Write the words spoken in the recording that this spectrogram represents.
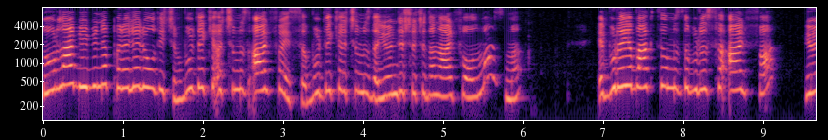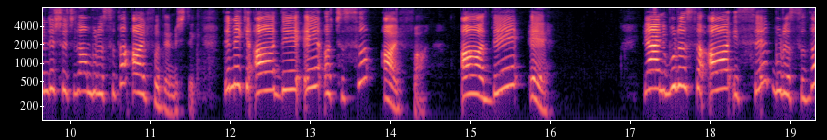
Doğrular birbirine paralel olduğu için buradaki açımız alfa ise buradaki açımız da yöndeş açıdan alfa olmaz mı? E buraya baktığımızda burası alfa, yöndeş açıdan burası da alfa demiştik. Demek ki ADE açısı alfa. ADE. Yani burası A ise burası da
